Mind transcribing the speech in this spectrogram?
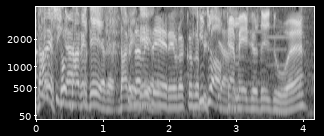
dai, so- da vedere, da È vedere. è una cosa Chi bestiale. gioca meglio dei due?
